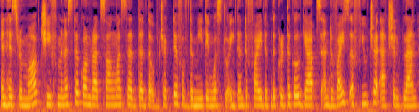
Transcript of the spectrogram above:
In his remark, Chief Minister Conrad Sangma said that the objective of the meeting was to identify the, the critical gaps and devise a future action action plan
